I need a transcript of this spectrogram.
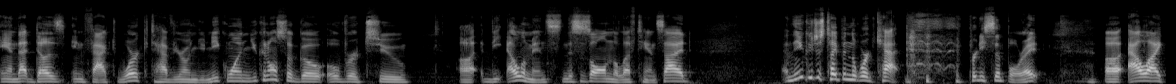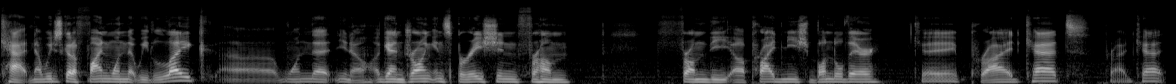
And that does, in fact, work to have your own unique one. You can also go over to uh, the elements, and this is all on the left hand side. And then you could just type in the word cat. Pretty simple, right? Uh, ally cat. Now we just got to find one that we like, uh, one that you know. Again, drawing inspiration from from the uh, Pride niche bundle there. Okay, Pride cat, Pride cat.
